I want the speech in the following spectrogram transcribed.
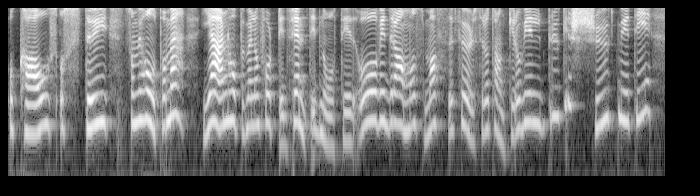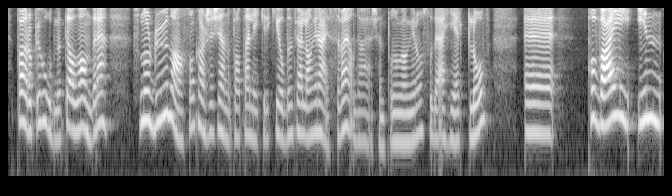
og kaos og støy som vi holder på med. Hjernen hopper mellom fortid, fremtid, nåtid, og vi drar med oss masse følelser og tanker, og vi bruker sjukt mye tid bare oppi hodene til alle andre. Så når du, da, som kanskje kjenner på at jeg liker ikke jobben for jeg har lang reisevei, og det har jeg kjent på noen ganger òg, så det er helt lov eh, på vei inn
